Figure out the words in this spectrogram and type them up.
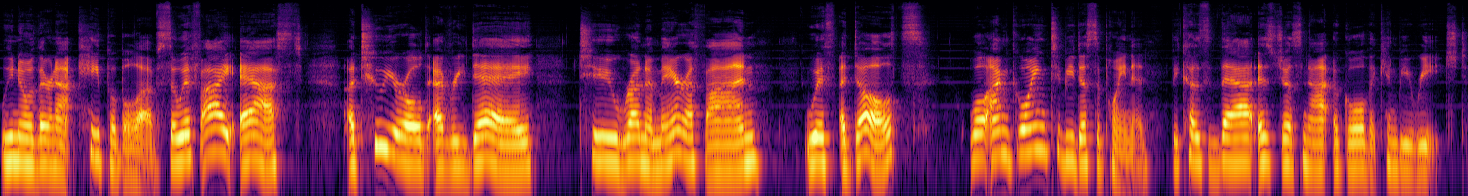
we know they're not capable of. So if I asked a two year old every day to run a marathon with adults, well, I'm going to be disappointed because that is just not a goal that can be reached.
